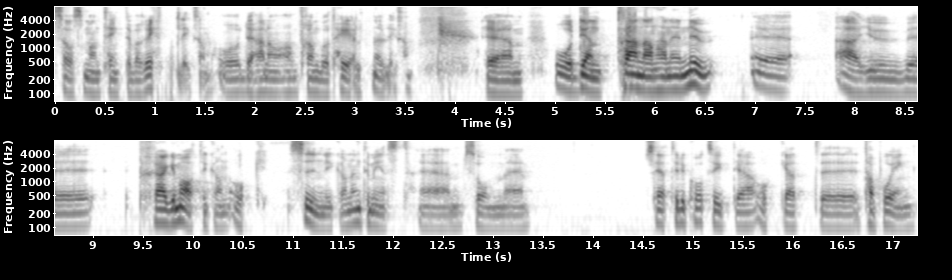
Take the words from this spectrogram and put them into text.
så som han tänkte var rätt liksom. Och det hade han framgått helt nu liksom. Ehm, och den tränaren han är nu eh, är ju eh, pragmatikern och cynikern inte minst. Ehm, som eh, ser till det kortsiktiga och att eh, ta poäng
